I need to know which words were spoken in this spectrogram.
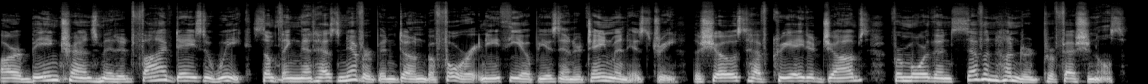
are being transmitted five days a week, something that has never been done before in Ethiopia's entertainment history. The shows have created jobs for more than 700 professionals.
